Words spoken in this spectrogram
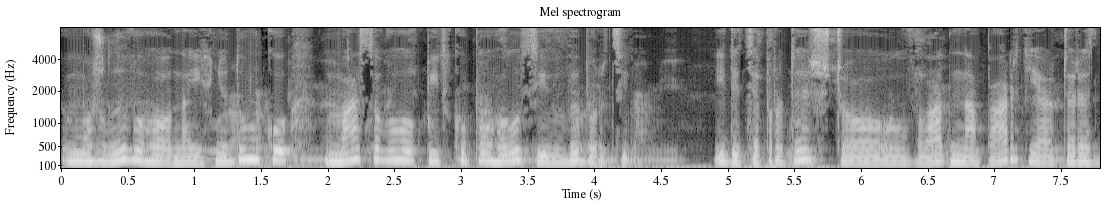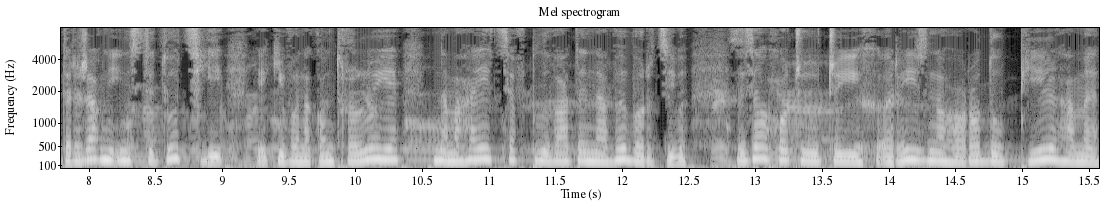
можливого, на їхню думку, масового підкупу голосів виборців. Йдеться про те, що владна партія через державні інституції, які вона контролює, намагається впливати на виборців, заохочуючи їх різного роду пільгами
